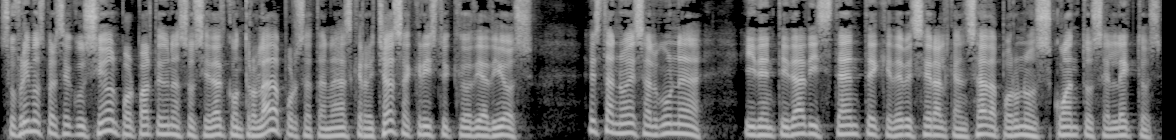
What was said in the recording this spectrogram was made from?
sufrimos persecución por parte de una sociedad controlada por Satanás que rechaza a Cristo y que odia a Dios. Esta no es alguna identidad distante que debe ser alcanzada por unos cuantos electos.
